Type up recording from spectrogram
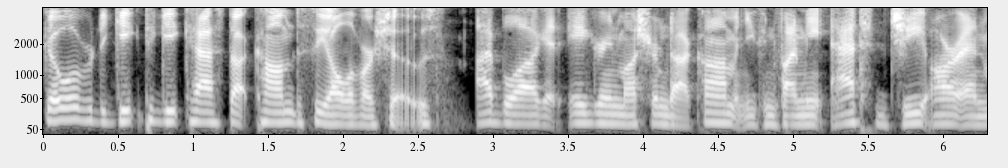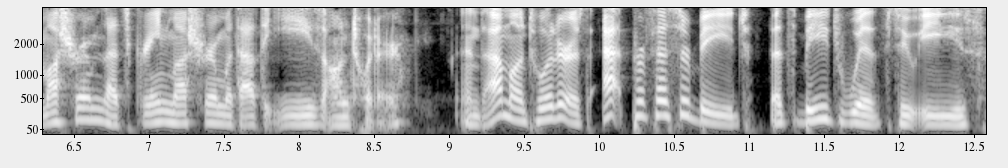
go over to geek2geekcast.com to see all of our shows. I blog at agreenmushroom.com, and you can find me at grnmushroom. That's green mushroom without the E's on Twitter. And I'm on Twitter as at Professor Beej. That's Beej with two E's.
